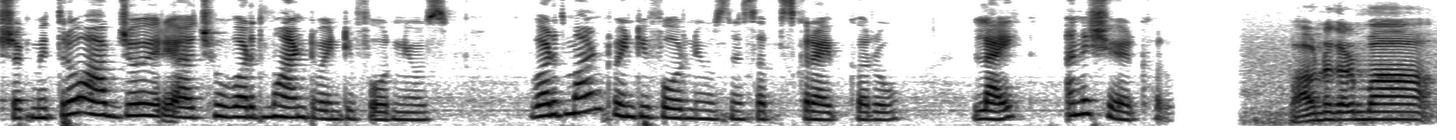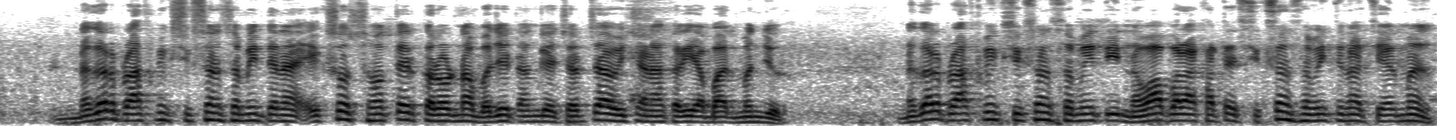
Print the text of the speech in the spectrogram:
દર્શક મિત્રો, આપ જોઈ રહ્યા છો Vardhman twenty four news. Vardhman twenty four ન્યૂઝને સબસ્ક્રાઇબ કરો, લાઇક અને શેર કરો. ભાવનગરમાં નગર પ્રાથમિક શિક્ષણ સમિતિના એકસો છોતેર કરોડના બજેટ અંગે ચર્ચા વિચારણા કર્યા બાદ મંજૂર. નગર પ્રાથમિક શિક્ષણ સમિતિ નવાપરા ખાતે શિક્ષણ સમિતિના ચેરમેન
